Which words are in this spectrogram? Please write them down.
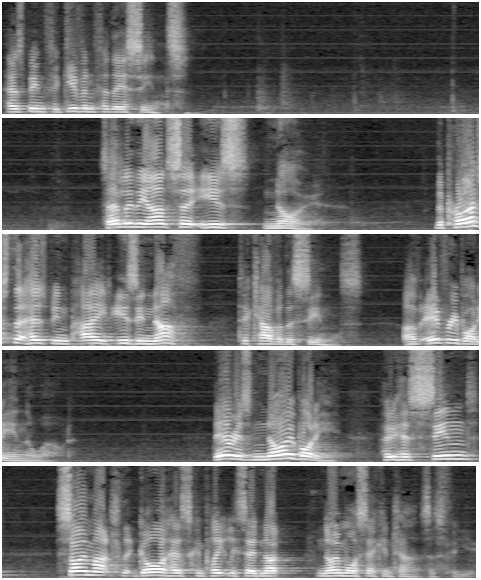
has been forgiven for their sins? Sadly, the answer is no. The price that has been paid is enough to cover the sins of everybody in the world. There is nobody who has sinned so much that God has completely said, no, no more second chances for you.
